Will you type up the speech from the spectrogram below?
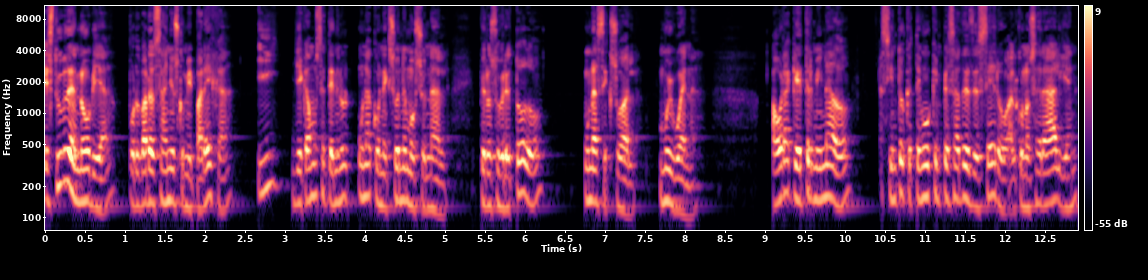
Estuve de novia por varios años con mi pareja y llegamos a tener una conexión emocional, pero sobre todo una sexual, muy buena. Ahora que he terminado, siento que tengo que empezar desde cero al conocer a alguien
